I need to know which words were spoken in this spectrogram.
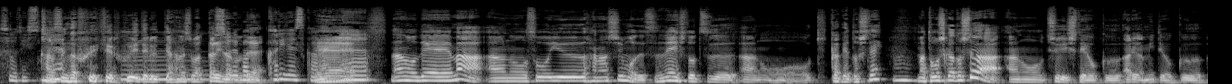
そうですね。感染が増えてる、増えてるって話ばっかりなので。そればっかりですからね。えー、なので、まあ、あの、そういう話もですね、一つ、あの、きっかけとして、うん、まあ、投資家としては、あの、注意しておく、あるいは見ておく、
